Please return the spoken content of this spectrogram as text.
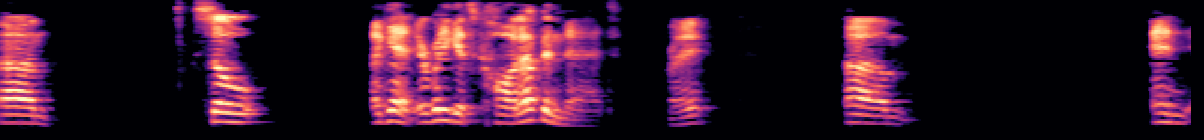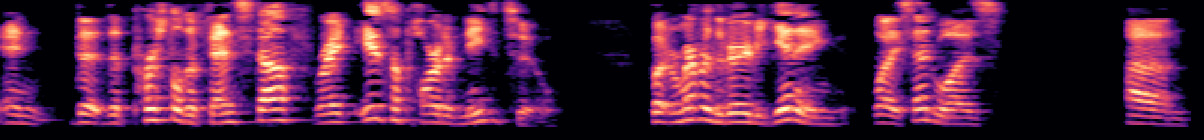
um, so again, everybody gets caught up in that, right? Um, and and the the personal defense stuff, right, is a part of Ninjutsu. But remember in the very beginning, what I said was, um,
